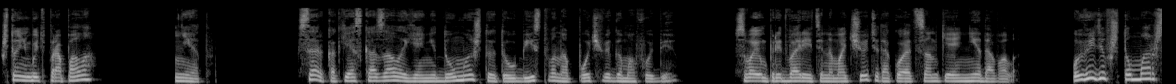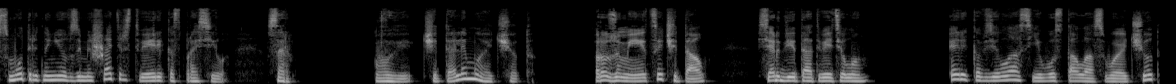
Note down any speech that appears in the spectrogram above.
Что-нибудь пропало? Нет. Сэр, как я сказала, я не думаю, что это убийство на почве гомофобии. В своем предварительном отчете такой оценки я не давала. Увидев, что Марш смотрит на нее в замешательстве, Эрика спросила. «Сэр, вы читали мой отчет?» «Разумеется, читал», — сердито ответил он. Эрика взяла с его стола свой отчет,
